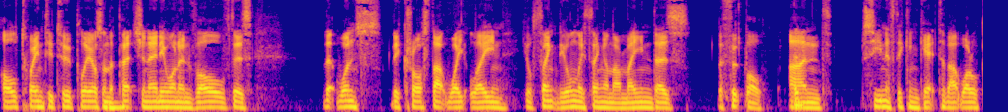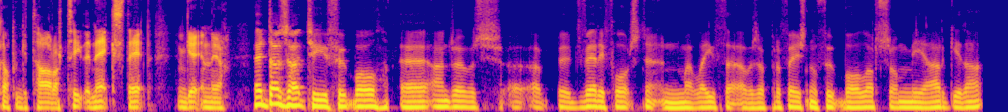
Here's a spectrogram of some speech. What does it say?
all 22 players on the pitch and anyone involved is that once they cross that white line, you'll think the only thing on their mind is the football and seeing if they can get to that World Cup in Qatar or take the next step and get in there. It does that to you, football. Uh, Andrew, I was uh, very fortunate in my life that I was a professional footballer. Some may argue that.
